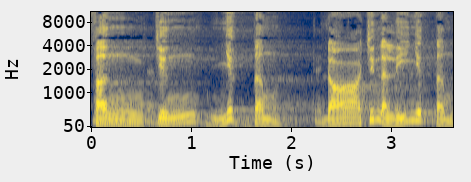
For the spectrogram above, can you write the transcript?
Phần chứng nhất tâm, Đó chính là lý nhất tâm.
